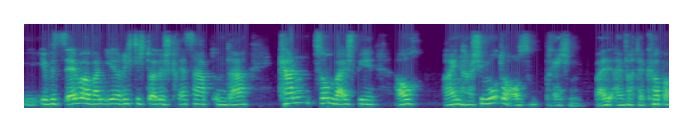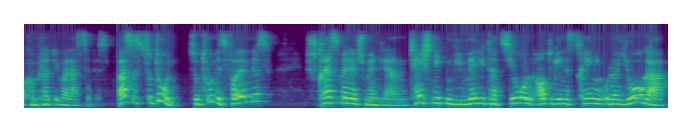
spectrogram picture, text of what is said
ihr wisst selber, wann ihr richtig dolle Stress habt und da kann zum Beispiel auch ein Hashimoto ausbrechen, weil einfach der Körper komplett überlastet ist. Was ist zu tun? Zu tun ist folgendes. Stressmanagement lernen, Techniken wie Meditation, autogenes Training oder Yoga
